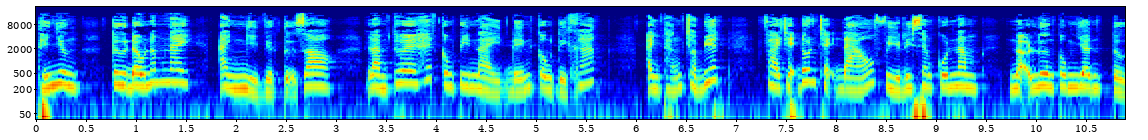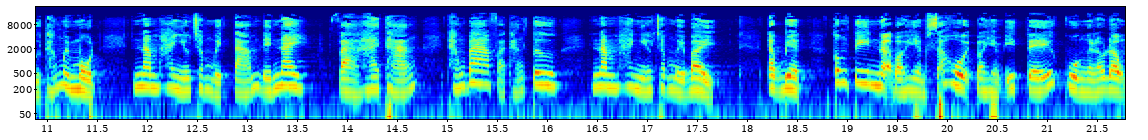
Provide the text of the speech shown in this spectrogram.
Thế nhưng, từ đầu năm nay, anh nghỉ việc tự do, làm thuê hết công ty này đến công ty khác. Anh Thắng cho biết, phải chạy đôn chạy đáo vì Lysenko 5 nợ lương công nhân từ tháng 11 năm 2018 đến nay và 2 tháng, tháng 3 và tháng 4 năm 2017. Đặc biệt, công ty nợ bảo hiểm xã hội, bảo hiểm y tế của người lao động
